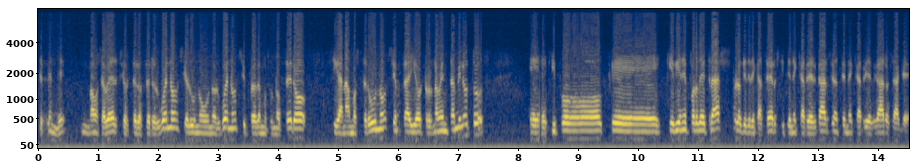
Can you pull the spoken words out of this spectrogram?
Depende. Vamos a ver si el 0-0 es bueno, si el 1-1 es bueno, si perdemos 1-0, si ganamos 0-1. Siempre hay otros 90 minutos el equipo que, que viene por detrás lo que tiene que hacer, si tiene que arriesgar, si no tiene que arriesgar, o sea que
